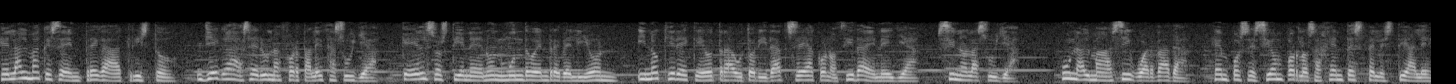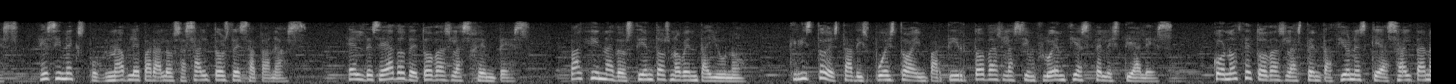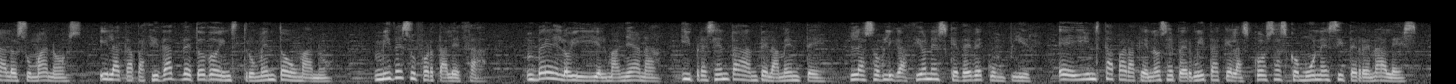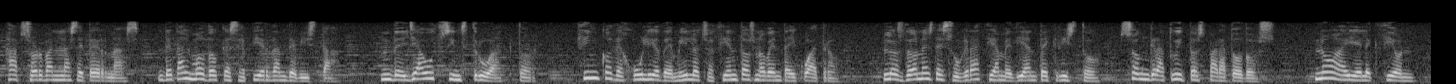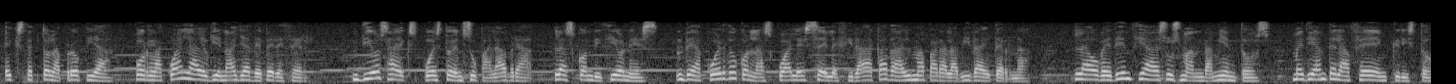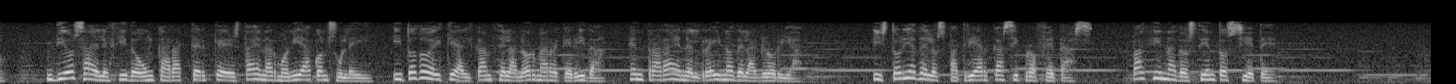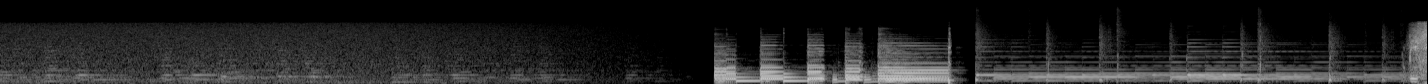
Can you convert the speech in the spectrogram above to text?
El alma que se entrega a Cristo, llega a ser una fortaleza suya, que Él sostiene en un mundo en rebelión, y no quiere que otra autoridad sea conocida en ella, sino la suya. Un alma así guardada, en posesión por los agentes celestiales, es inexpugnable para los asaltos de Satanás. El deseado de todas las gentes. Página 291. Cristo está dispuesto a impartir todas las influencias celestiales. Conoce todas las tentaciones que asaltan a los humanos, y la capacidad de todo instrumento humano. Mide su fortaleza, Ve el hoy y el mañana, y presenta ante la mente las obligaciones que debe cumplir, e insta para que no se permita que las cosas comunes y terrenales absorban las eternas, de tal modo que se pierdan de vista. De Youth's Instructor. 5 de julio de 1894. Los dones de su gracia mediante Cristo son gratuitos para todos. No hay elección, excepto la propia, por la cual alguien haya de perecer. Dios ha expuesto en su palabra las condiciones, de acuerdo con las cuales se elegirá a cada alma para la vida eterna. La obediencia a sus mandamientos, mediante la fe en Cristo. Dios ha elegido un carácter que está en armonía con su ley, y todo el que alcance la norma requerida, entrará en el reino de la gloria. Historia de los patriarcas y profetas. Página 207.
